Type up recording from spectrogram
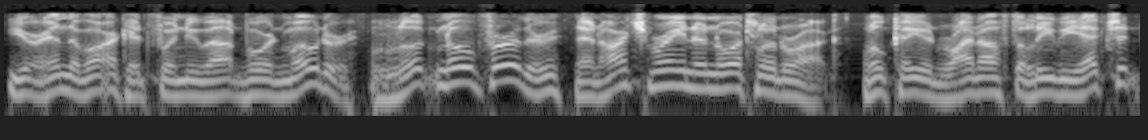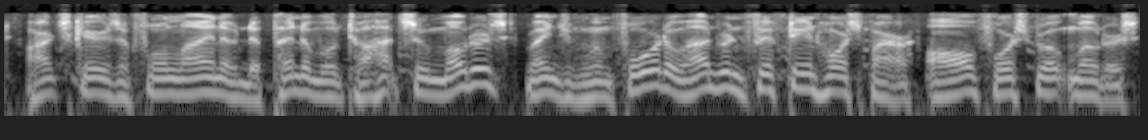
you're in the market for a new outboard motor. Look no further than Arch Marine in North Little Rock. Located right off the Levy exit, Arch carries a full line of dependable Tohatsu motors ranging from 4 to 115 horsepower, all four-stroke motors.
